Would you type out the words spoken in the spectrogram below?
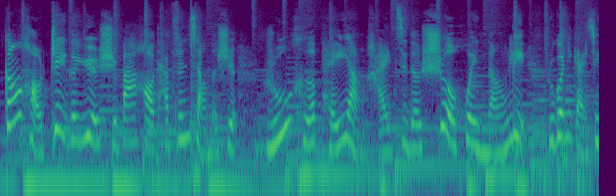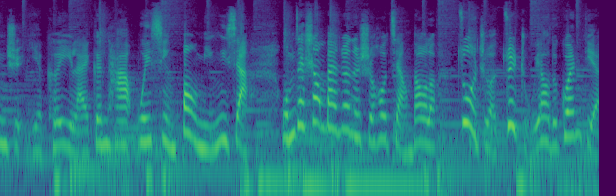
刚好这个月十八号，他分享的是如何培养孩子的社会能力。如果你感兴趣，也可以来跟他微信报名一下。我们在上半段的时候讲到了作者最主要的观点，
